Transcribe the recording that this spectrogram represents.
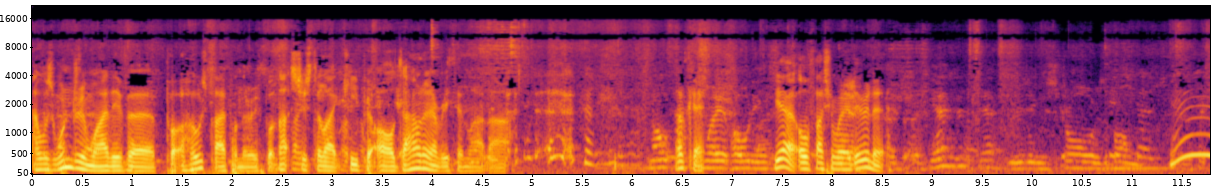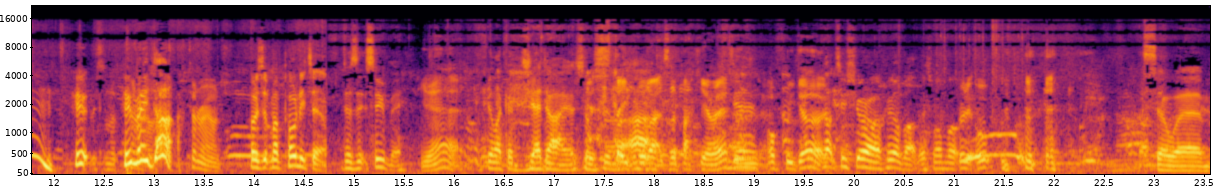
I was wondering why they've uh, put a hose pipe on the roof, but that's just to like keep it all down and everything like that. Okay. Way of holding. Yeah, old-fashioned way of doing it. Yeah, yeah, using straw as a bomb. Mm, who, who made that? Turn around. Oh, is it my ponytail? Does it suit me? Yeah. I feel like a Jedi or Just something staple like that to the back of your head and off we go. Not too sure how I feel about this one, but Put it up. so um,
